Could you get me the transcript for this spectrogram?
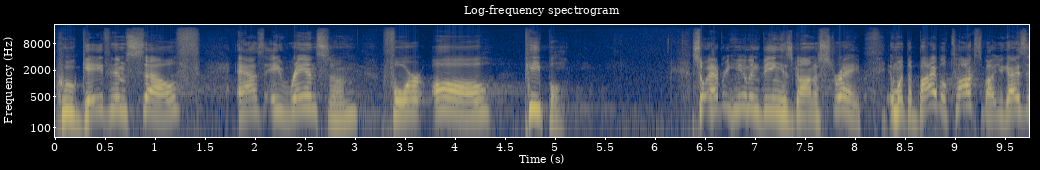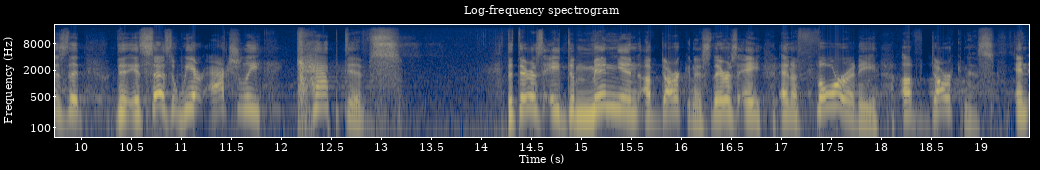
who gave himself as a ransom for all people. So every human being has gone astray. And what the Bible talks about, you guys, is that it says that we are actually captives. That there is a dominion of darkness, there's a, an authority of darkness, and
